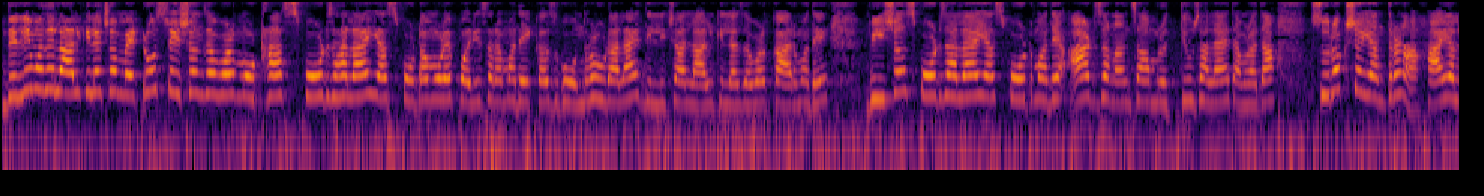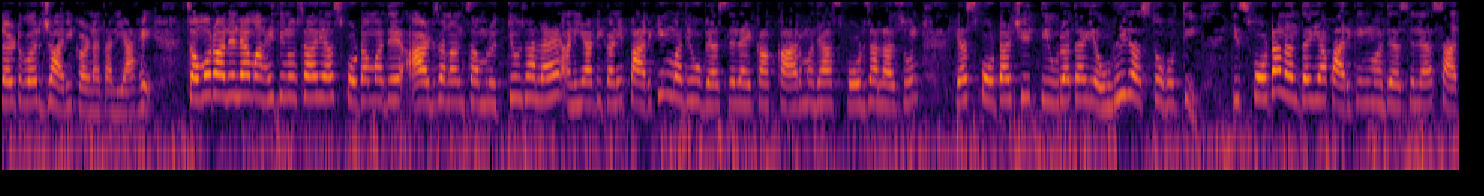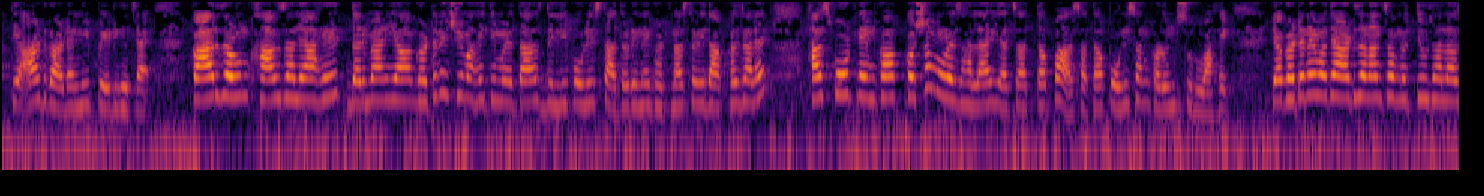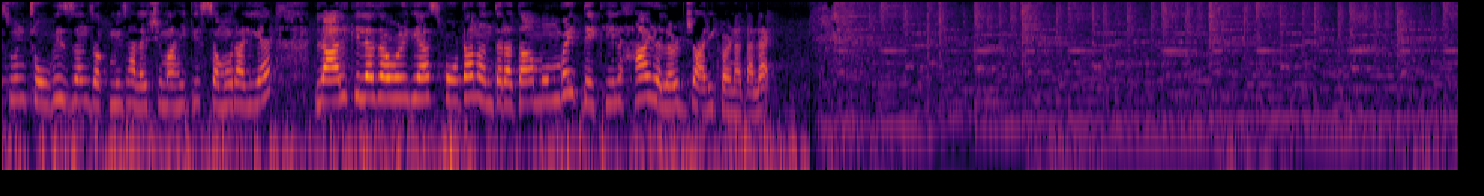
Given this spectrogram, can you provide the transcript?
दिल्लीमध्ये लाल किल्ल्याच्या मेट्रो स्टेशनजवळ मोठा स्फोट झालाय. या स्फोटामुळे परिसरामध्ये एकच गोंधळ उडालाय. दिल्लीच्या लाल किल्ल्याजवळ कारमध्ये भीषण स्फोट झालाय. या स्फोटमध्ये आठ जणांचा मृत्यू झालाय. त्यामुळे आता सुरक्षा यंत्रणा हाय अलर्टवर जारी करण्यात आली आहे. समोर आलेल्या माहितीनुसार या स्फोटामध्ये आठ जणांचा मृत्यू झालाय आणि या ठिकाणी पार्किंगमध्ये उभे असलेल्या एका कारमध्ये हा स्फोट झाला असून या स्फोटाची तीव्रता एवढी जास्त होती की स्फोटानंतर या पार्किंगमध्ये असलेल्या सात ते आठ गाड्यांनी पेट घेतलाय. कार जळून खाक झाल्या आहेत. दरम्यान या घटनेची माहिती मिळताच दिल्ली पोलीस तातडीने घटनास्थळी दाखल झालेत. हा स्फोट नेमका कशामुळे झाला याचा तपास आता पोलिसांकडून सुरू आहे. या घटनेमध्ये आठ जणांचा मृत्यू झाला असून चोवीस जण जखमी झाल्याची माहिती समोर आली आहे. लाल किल्ल्याजवळ या स्फोटानंतर आता मुंबईत देखील हाय अलर्ट जारी करण्यात आलाय.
